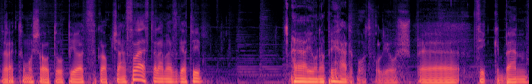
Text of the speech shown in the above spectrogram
az elektromos autópiac kapcsán. Szóval ezt elemezgeti jó nap Richard portfóliós cikkben.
